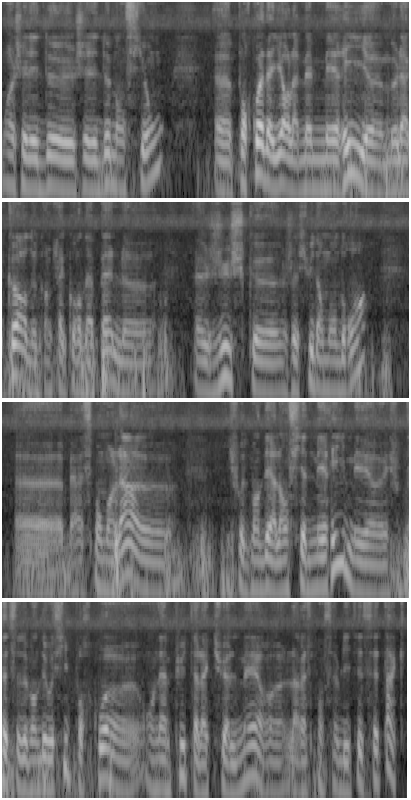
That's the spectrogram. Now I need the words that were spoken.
moi, j'ai les deux, j'ai les deux mentions. Euh, pourquoi d'ailleurs la même mairie euh, me l'accorde quand la cour d'appel euh, juge que je suis dans mon droit? Euh, ben, À ce moment-là, euh, il faut demander à l'ancienne mairie, mais euh, il faut peut-être se demander aussi pourquoi euh, on impute à l'actuel maire euh, la responsabilité de cet acte.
